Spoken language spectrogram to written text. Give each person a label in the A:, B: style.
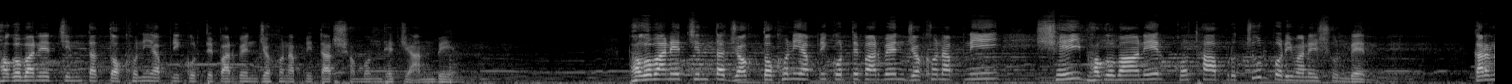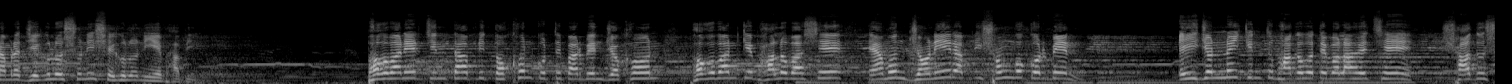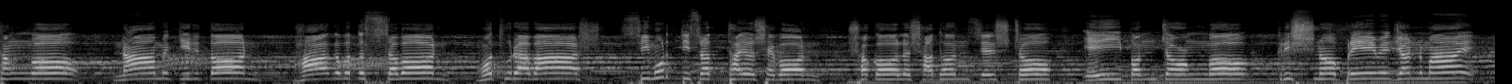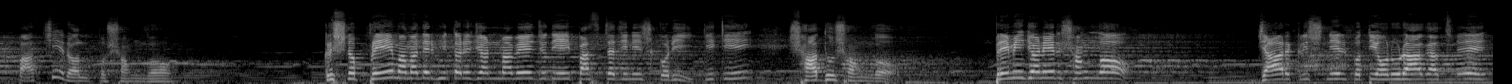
A: ভগবানের চিন্তা তখনই আপনি করতে পারবেন যখন আপনি তার সম্বন্ধে জানবেন। ভগবানের চিন্তা তখনই আপনি করতে পারবেন যখন আপনি সেই ভগবানের কথা প্রচুর পরিমাণে শুনবেন। কারণ আমরা যেগুলো শুনি সেগুলো নিয়ে ভাবি। ভগবানের চিন্তা আপনি তখন করতে পারবেন যখন ভগবানকে ভালোবাসে এমন জনের আপনি সঙ্গ করবেন। এই জন্যই কিন্তু ভাগবতে বলা হয়েছে সাধু সঙ্গ নাম কীর্তন, ভাগবত শ্রবণ মথুরাবাস শ্রীমূর্তি শ্রদ্ধায় সেবন, সকল সাধন শ্রেষ্ঠ। এই পঞ্চ অঙ্গ কৃষ্ণ প্রেম জন্মায় পাচের অল্প সঙ্গ। কৃষ্ণ প্রেম আমাদের ভিতরে জন্মাবে যদি এই পাঁচটা জিনিস করি। কি কি? সাধু সঙ্গ প্রেমীজনের সঙ্গ। যার কৃষ্ণের প্রতি অনুরাগ আছে,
